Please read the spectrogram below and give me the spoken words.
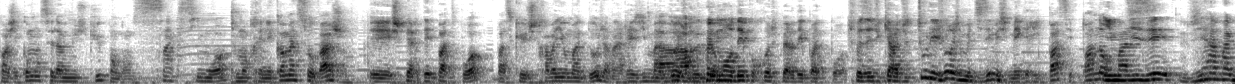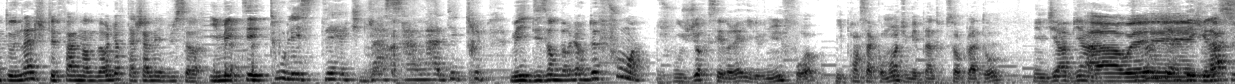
quand j'ai commencé la muscu pendant 5-6 mois, je m'entraînais comme un sauvage et je perdais pas de poids parce que je travaillais au McDo, j'avais un régime McDo Ah, et je me demandais pourquoi je perdais pas de poids. Je faisais du cardio tous les jours et je me disais mais je maigris pas, c'est pas Il me normal. disait, viens à McDonald's, je te fais un hamburger, t'as jamais vu ça. Il mettait tous les steaks, de la salade, des trucs, mais des hamburgers de fou, hein. Je vous jure que c'est vrai, il est venu une fois, il prend sa commande, je mets plein de trucs sur le plateau, il me dit ah bien, Ah tu peux me faire des glaces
